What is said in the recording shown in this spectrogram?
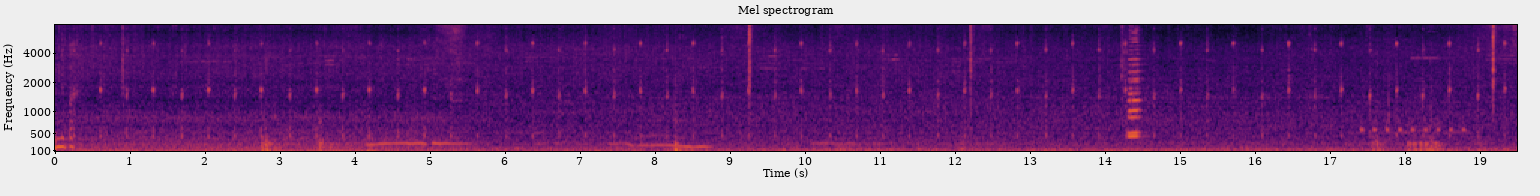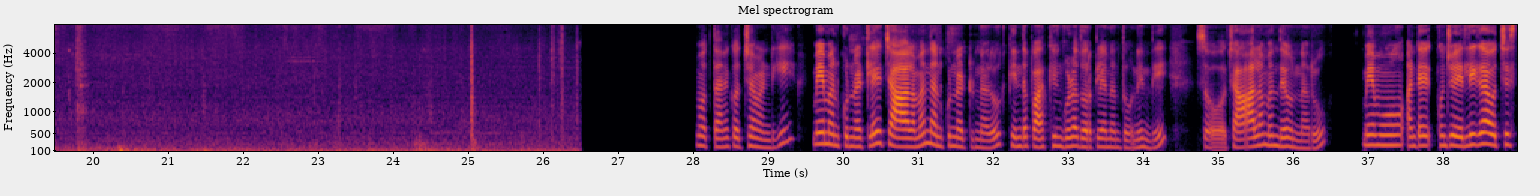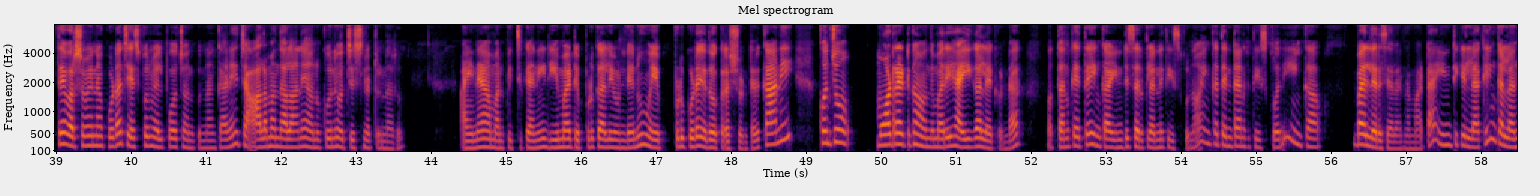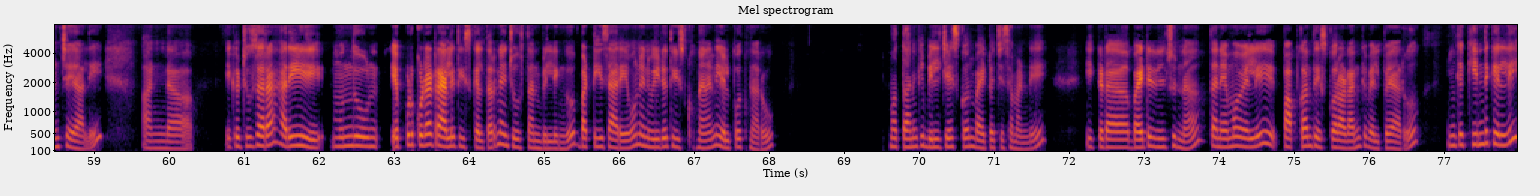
లేదు ఉంది మొత్తానికి వచ్చామండి. మేము అనుకున్నట్లే చాలా మంది అనుకున్నట్టున్నారు. కింద పార్కింగ్ కూడా దొరకలేనంత ఉన్నింది. సో, చాలా మందే ఉన్నారు. మేము అంటే కొంచెం ఎర్లీగా వచ్చేస్తే వర్షమైనా కూడా చేసుకొని వెళ్ళిపోవచ్చు అనుకున్నాం. కానీ చాలా మంది అలానే అనుకుని వచ్చేసినట్టున్నారు. అయినా మన పిచ్చి కానీ డీమార్ట్ ఎప్పుడు ఖాళీ ఉండేను. ఎప్పుడు కూడా ఏదో ఒక రష్ ఉంటారు కానీ కొంచెం మోడరేట్‌గా ఉంది. మరీ హైగా లేకుండా. మొత్తానికైతే ఇంకా ఇంటి సరుకులన్నీ తీసుకున్నాం. ఇంకా తినటానికి తీసుకొని ఇంకా బయలుదేరేసేయాలన్నమాట. ఇంటికెళ్ళాక ఇంకా లంచ్ చేయాలి. అండ్ ఇక్కడ చూసారా హరి ముందు ఎప్పుడు కూడా ట్రాలీ తీసుకెళ్తారు. నేను చూస్తాను బిల్లింగు. బట్ ఈసారి ఏమో నేను వీడియో తీసుకుంటున్నానని వెళ్ళిపోతున్నారు. మొత్తానికి బిల్ చేసుకొని బయట వచ్చేసామండి ఇక్కడ బయట నిల్చున్న తనేమో వెళ్ళి పాప్‌కార్న్ తీసుకురావడానికి వెళ్ళిపోయారు. ఇంకా కిందకెళ్ళి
